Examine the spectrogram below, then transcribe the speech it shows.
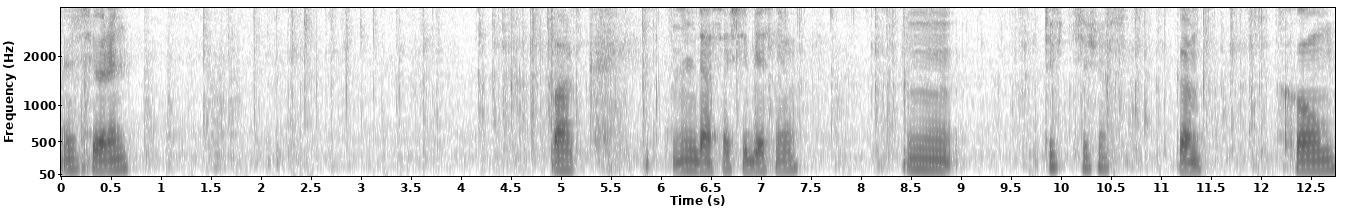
Не сигурен. Пак. Да, сега ще обясня. Тук всъщност така. Home.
